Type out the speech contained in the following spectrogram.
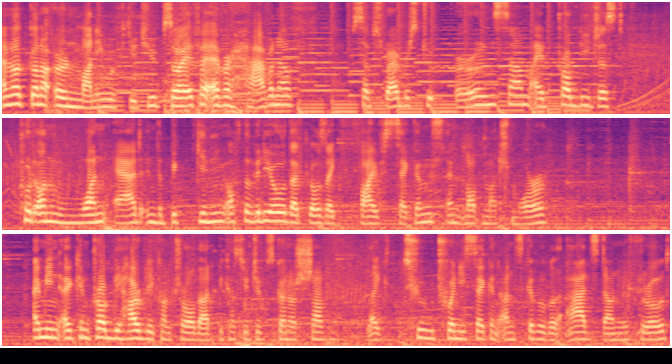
I'm not gonna earn money with YouTube, so if I ever have enough subscribers to earn some, I'd probably just put on one ad in the beginning of the video that goes like 5 seconds and not much more. I mean, I can probably hardly control that because YouTube's gonna shove like two 20 second unskippable ads down your throat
